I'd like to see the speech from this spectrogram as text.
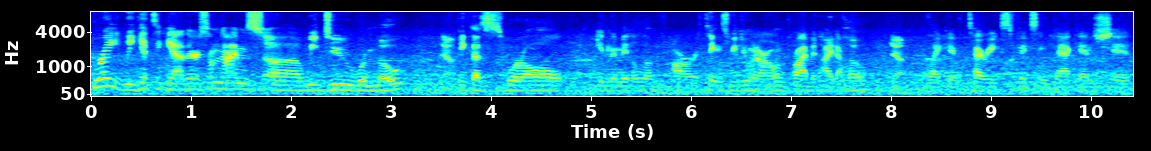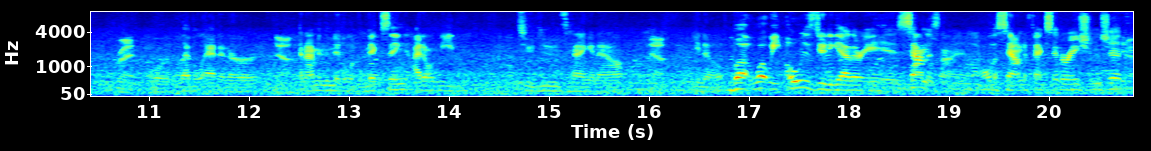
great. We get together. Sometimes uh, we do remote Yeah. because we're all in the middle of our things we do in our own private Idaho. Yeah. Like if Tyriq's fixing back end shit Right. or level editor, Yeah. and I'm in the middle of mixing, I don't need two dudes hanging out. Yeah. You know. But what we always do together is sound design, all the sound effects iteration shit. Yeah.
